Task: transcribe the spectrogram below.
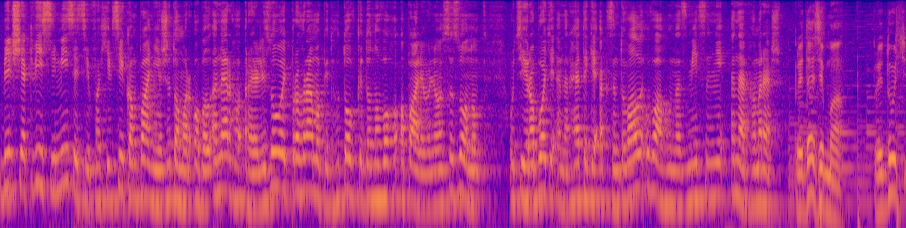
Більш як 8 місяців фахівці компанії Житомиробленерго реалізовують програму підготовки до нового опалювального сезону. У цій роботі енергетики акцентували увагу на зміцненні енергомереж. прийде зима, прийдуть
